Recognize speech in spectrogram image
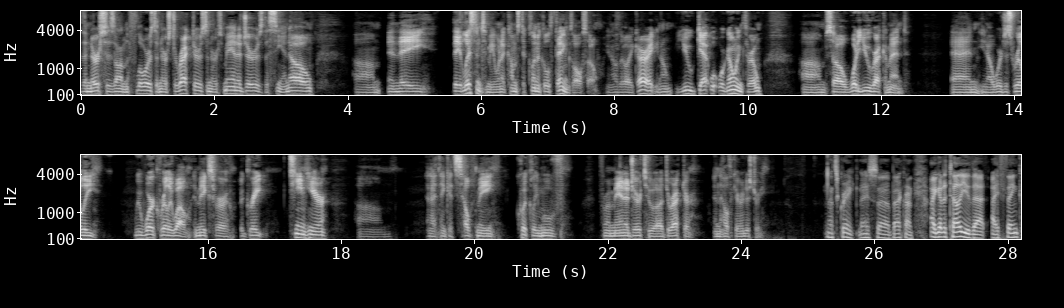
the nurses on the floors, the nurse directors, the nurse managers, the CNO, um, and they they listen to me when it comes to clinical things. Also, you know, they're like, "All right, you know, you get what we're going through. Um, so, what do you recommend?" And you know, we're just really we work really well. It makes for a great team here, um, and I think it's helped me quickly move from a manager to a director in the healthcare industry. That's great. Nice uh, background. I got to tell you that I think,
